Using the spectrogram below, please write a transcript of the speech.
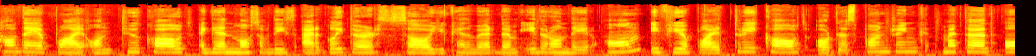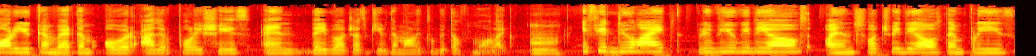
how they apply on two coats. Again, most of these are glitters, so you can wear them either on their own if you apply three coats or the sponging method, or you can wear them over other polishes and they will just give them a little bit of more like mm. If you do like review videos and swatch videos then please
